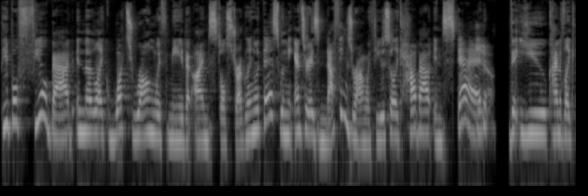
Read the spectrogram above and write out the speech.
people feel bad in the like what's wrong with me that i'm still struggling with this when the answer is nothing's wrong with you so like how about instead yeah. that you kind of like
